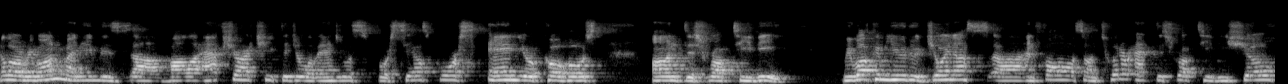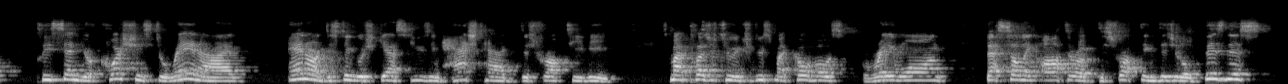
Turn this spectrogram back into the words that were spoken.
Hello, everyone. My name is uh, Vala Afshar, Chief Digital Evangelist for Salesforce, and your co-host on Disrupt TV. We welcome you to join us uh, and follow us on Twitter at Disrupt TV Show. Please send your questions to Ray and I and our distinguished guests using hashtag Disrupt TV. It's my pleasure to introduce my co-host, Ray Wang, best-selling author of Disrupting Digital Business,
